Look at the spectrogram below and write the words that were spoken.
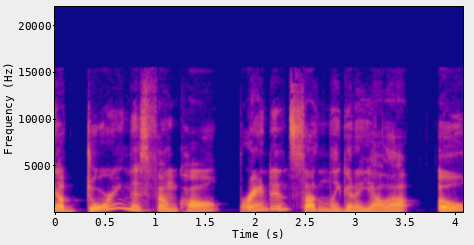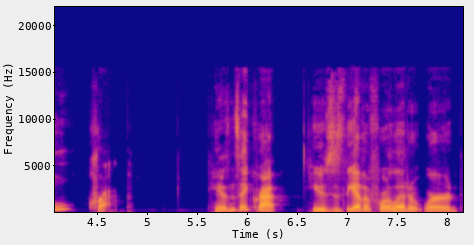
Now, during this phone call, Brandon's suddenly going to yell out, Oh crap. He doesn't say crap, he uses the other four letter word.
